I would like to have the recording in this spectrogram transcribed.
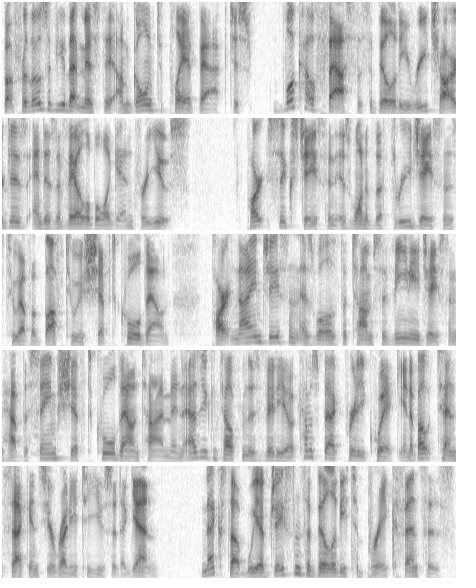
But for those of you that missed it, I'm going to play it back. Just look how fast this ability recharges and is available again for use. Part 6 Jason is one of the three Jasons to have a buff to his shift cooldown, Part 9 Jason as well as the Tom Savini Jason have the same shift cooldown time, and as you can tell from this video, it comes back pretty quick. In about 10 seconds, you're ready to use it again. Next up, we have Jason's ability to break fences.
